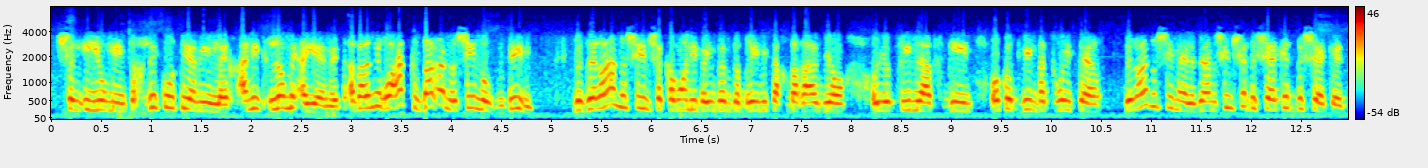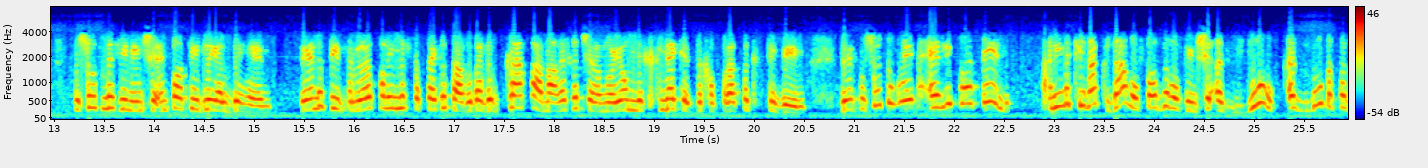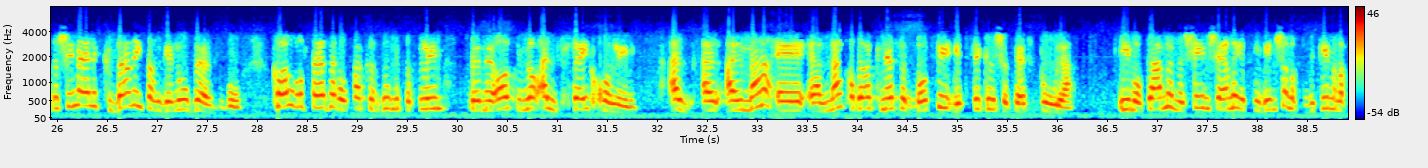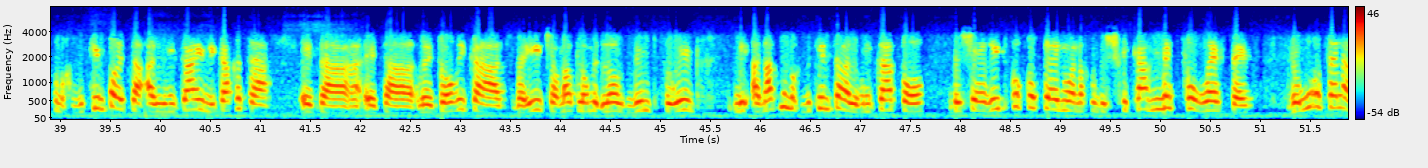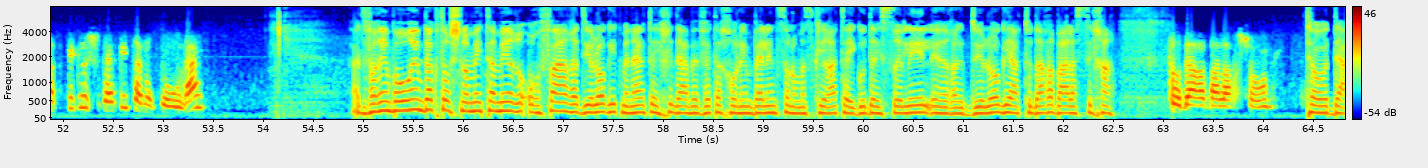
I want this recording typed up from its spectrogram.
של איומים, תחזיקו אותי, אני אלך, אני לא מאיימת, אבל אני רואה כבר אנשים עובדים, וזה לא אנשים שכמוני באים ומדברים איתך ברדיו, או יוצאים להפגין, או כותבים בטוויטר, זה לא האנשים האלה, זה אנשים שבשקט בשקט פשוט מבינים שאין פה עתיד לילדיהם, ואין עתיד, הם לא יכולים לספק את העבודה, גם ככה המערכת שלנו היום נחנקת וחסרת תקציבים, והם פשוט אומרים, אין לי פה עתיד. אני מכירה כבר רופאות ורופאים שעזבו, עזבו, בחודשים האלה כבר התארגנו ועזבו. כל רופא ורופאה כזו מטפלים במאות, אם לא אלפי חולים. אז על, על, מה, אה, על מה חבר הכנסת בוסי יפסיק לשתף פעולה? עם אותם אנשים שהם היחידים שמחזיקים, אנחנו מחזיקים פה את האלונקה, אם ניקח את, ה, את, ה, את הרטוריקה הצבאית שאמרת לא, לא עוזבים פצועים, אנחנו מחזיקים את האלונקה פה בשארית כוחותינו, אנחנו בשחיקה מטורפת. והוא רוצה להפסיק לשתף איתנו פעולה? הדברים ברורים, דוקטור שלומית תמיר, רופאה רדיולוגית, מנהלת היחידה בבית החולים בלינסון ומזכירת האיגוד הישראלי לרדיולוגיה, תודה רבה על השיחה. תודה רבה לך, שרון. תודה.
